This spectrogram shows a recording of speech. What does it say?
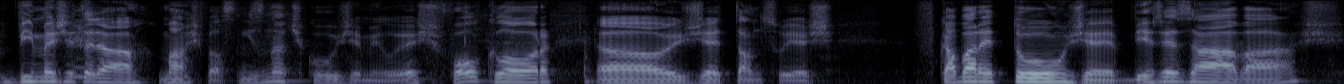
víme, že teda máš vlastní značku, že miluješ folklor, uh, že tancuješ v kabaretu, že vyřezáváš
